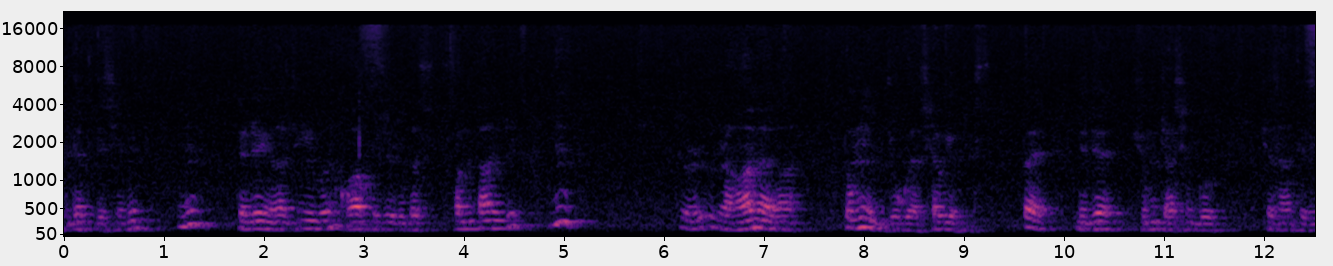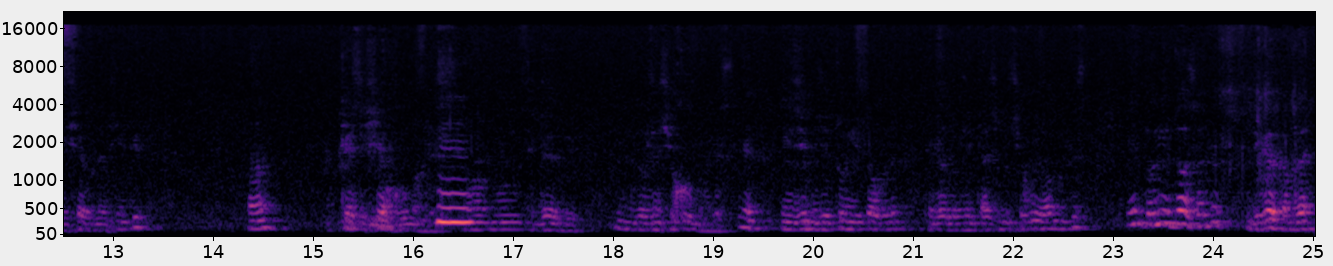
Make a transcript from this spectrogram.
근데 대신에 네 근데 내가 지금 뭐 과학 구조를 뭐 상담하는데 네 라마가 동네 조가 세우고 있어. 또 근데 좀 자신 뭐 계산한테 시험을 신기 어 그래서 시험 공부 음. 뭐 근데 로전 시고 말했 어. 네 이제 이제 동이 또 내가 로전 다시 시고 하면 됐어. 이 동이 또 사도 네가 가면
